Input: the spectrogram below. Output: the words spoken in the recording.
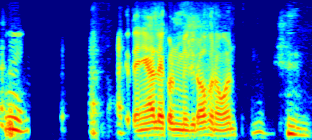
Que tenía lejos el micrófono, weón.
